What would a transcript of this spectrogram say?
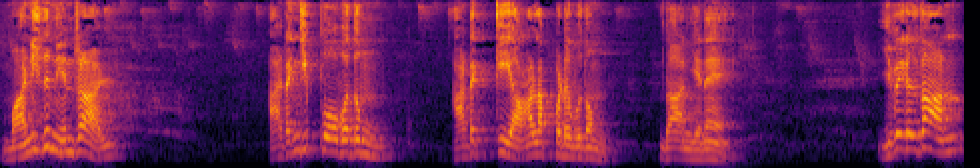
மனிதன் என்றால் அடங்கிப் போவதும் அடக்கி ஆளப்படுவதும் தான் என. இவைகள்தான்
